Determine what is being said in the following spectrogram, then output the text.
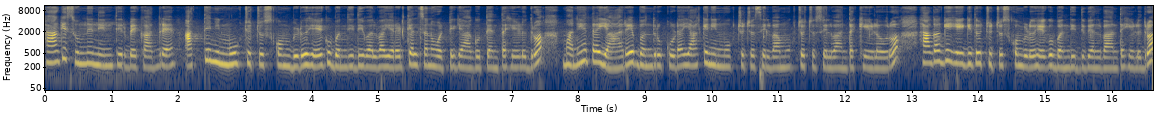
ಹಾಗೆ ಸುಮ್ಮನೆ ನಿಂತಿರ್ಬೇಕಾದ್ರೆ, ಅತ್ತೆ ನಿನ್ನ ಮೂಗು ಚುಚ್ಚಿಸ್ಕೊಂಬಿಡು ಹೇಗೂ ಬಂದಿದ್ದೀವಲ್ವ? ಎರಡು ಕೆಲಸನೂ ಒಟ್ಟಿಗೆ ಆಗುತ್ತೆ ಅಂತ ಹೇಳಿದ್ರು. ಮನೆ ಹತ್ರ ಯಾರೇ ಬಂದರೂ ಕೂಡ, ಯಾಕೆ ನೀನು ಮೂಗು ಚುಚ್ಚಿಸಿಲ್ವಾ? ಮೂಗು ಚುಚ್ಚಿಸಿಲ್ವಾ? ಅಂತ ಕೇಳೋರು. ಹಾಗಾಗಿ ಹೇಗಿದ್ರು ಚುಚ್ಚಿಸ್ಕೊಂಬಿಡು ಹೇಗೂ ಬಂದಿದ್ವಿ ಅಲ್ವಾ ಅಂತ ಹೇಳಿದ್ರು.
